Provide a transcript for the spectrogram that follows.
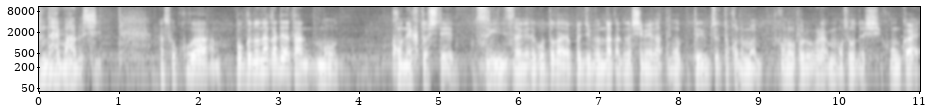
問題もあるし。そこが僕の中ではたもうコネクトして次につなげることがやっぱり自分の中での使命だと思ってずっとこれもこのプログラムもそうですし今回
